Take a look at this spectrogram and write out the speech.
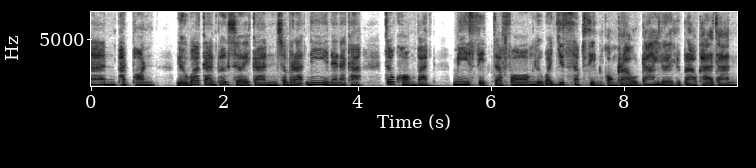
การผัดผ่อน หรือว่าการเพิกเฉยการชำระหนี้เนี่ยนะคะ เจ้าของบัตรมีสิทธิ์จะฟ้องหรือว่ายึดทรัพย์สินของเราได้เลยหรือเปล่าคะอาจารย์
